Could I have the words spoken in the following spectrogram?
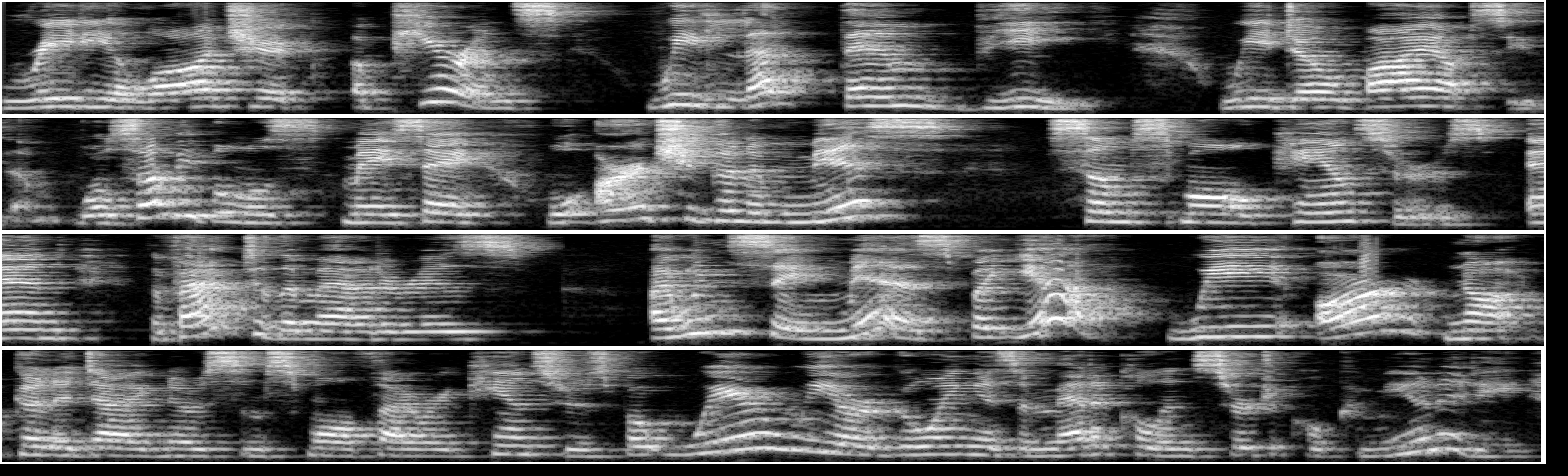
radiologic appearance, we let them be. We don't biopsy them. Well, some people may say, well, aren't you going to miss some small cancers? And the fact of the matter is, I wouldn't say miss, but yeah, we are not going to diagnose some small thyroid cancers. But where we are going as a medical and surgical community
